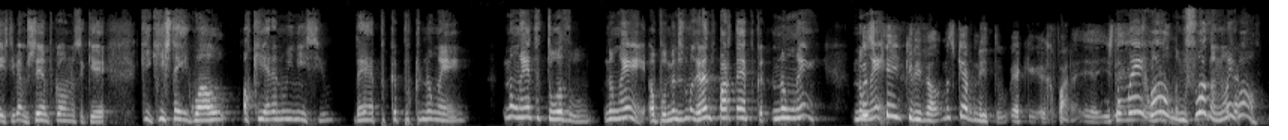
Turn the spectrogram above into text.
estivemos sempre com não sei o quê, que, que isto é igual ao que era no início da época, porque não é. Não é de todo. Não é. Ou pelo menos numa grande parte da época. Não é. Não mas é. o que é incrível, mas o que é bonito é que, repara, eh, isto Não é igual. Não me fodam, não é igual.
